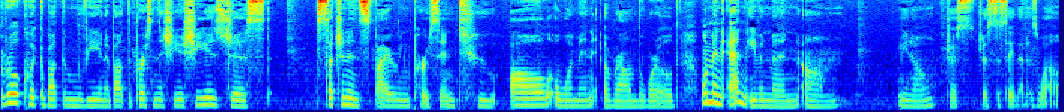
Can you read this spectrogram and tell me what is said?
Real quick about the movie and about the person that she is. She is just such an inspiring person to all women around the world, women and even men. Um, you know, just just to say that as well.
